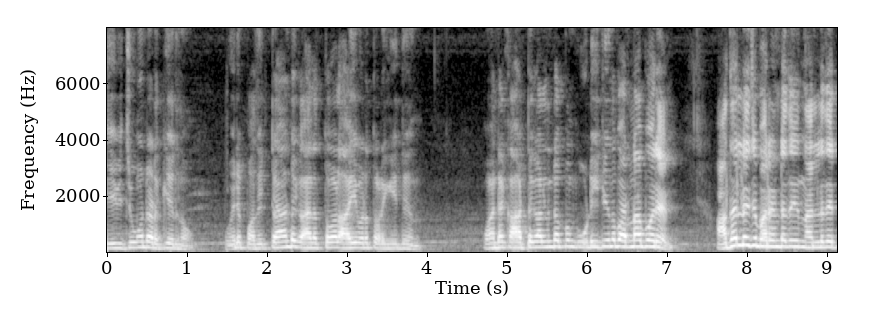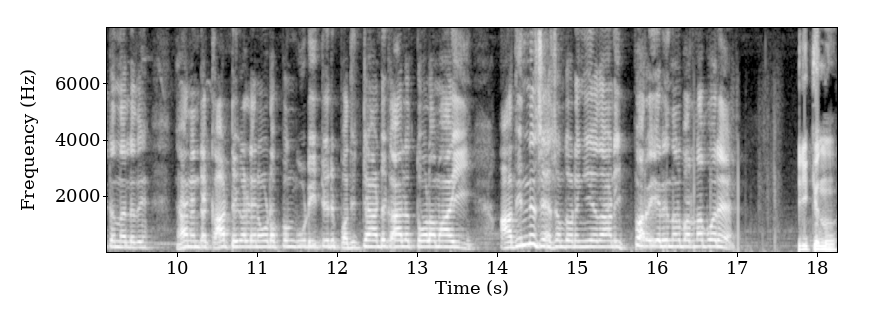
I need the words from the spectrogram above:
ജീവിച്ചുകൊണ്ട് അടക്കിയിരുന്നു ഒരു പതിറ്റാണ്ട് കാലത്തോളമായി ഇവിടെ തുടങ്ങിയിട്ട്. ഓന്റെ കാട്ടുകാളിന്റെ ഒപ്പം കൂടിയിട്ട് എന്ന് പറഞ്ഞാൽ പോരെ. അതല്ലേ ഇത് പറയേണ്ടത്? നല്ലത് ഏറ്റവും നല്ലത്. ഞാൻ എന്റെ കാട്ടുകള്ളനോടൊപ്പം കൂടിയിട്ട് ഒരു പതിറ്റാണ്ട് കാലത്തോളമായി. അതിന് ശേഷം തുടങ്ങിയതാണ് ഇപ്പറിയൽ എന്നാണ് പറഞ്ഞാൽ പോരെ. ഇരിക്കുന്നു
